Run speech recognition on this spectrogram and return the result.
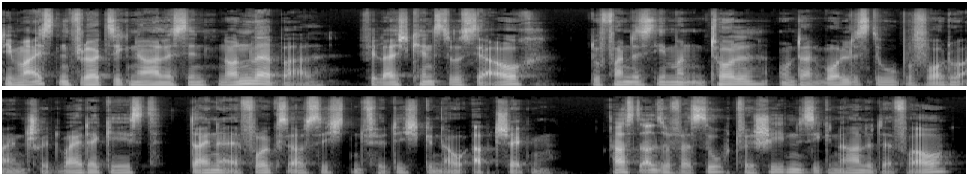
Die meisten Flirtsignale sind nonverbal. Vielleicht kennst du es ja auch. Du fandest jemanden toll und dann wolltest du, bevor du einen Schritt weiter gehst, deine Erfolgsaussichten für dich genau abchecken. Hast also versucht, verschiedene Signale der Frau,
